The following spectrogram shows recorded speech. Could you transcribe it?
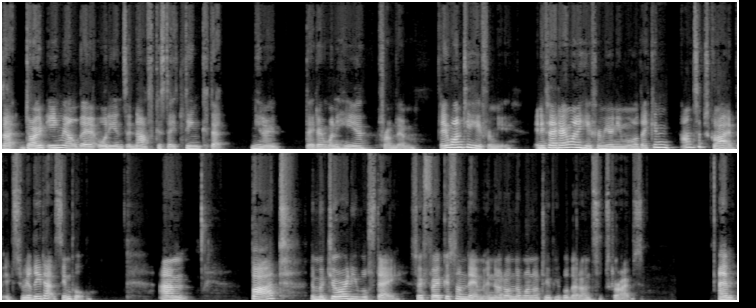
that don't email their audience enough because they think that you know they don't want to hear from them. They want to hear from you, and if they don't want to hear from you anymore, they can unsubscribe. It's really that simple. Um, but the majority will stay. So focus on them and not on the one or two people that unsubscribes. And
